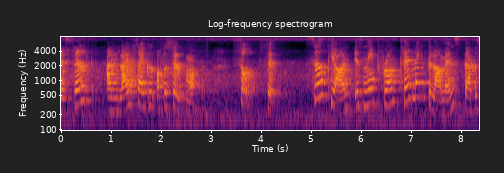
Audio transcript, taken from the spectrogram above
is silk and life cycle of a silk moth. So, silk. Silk yarn is made from thread-like filaments that the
